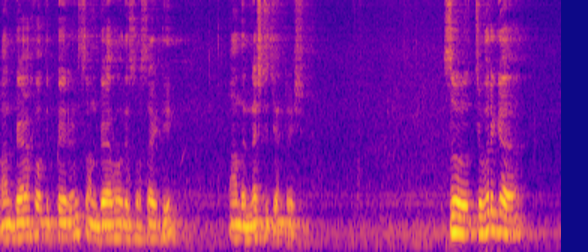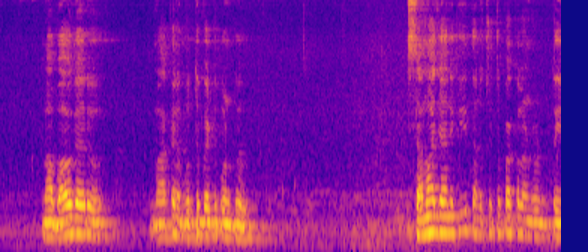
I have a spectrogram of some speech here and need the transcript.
on behalf of the parents on behalf of the society on the next generation. So చివరిగా మా బావగారు మా అక్కను గుర్తుపెట్టుకుంటూ సమాజానికి తన చుట్టుపక్కల ఉన్నటువంటి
